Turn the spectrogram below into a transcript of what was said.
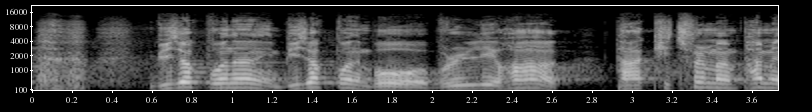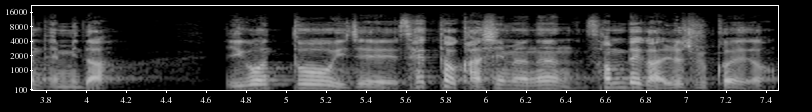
미적분은 미적분 뭐 물리, 화학 다 기출만 파면 됩니다. 이것도 이제 세터 가시면은 선배가 알려줄 거예요.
